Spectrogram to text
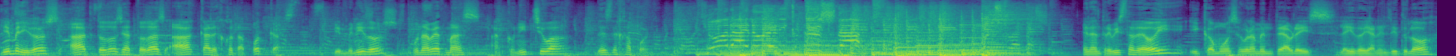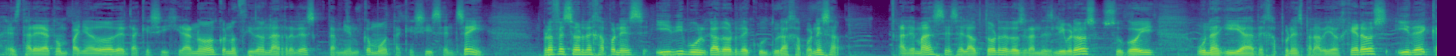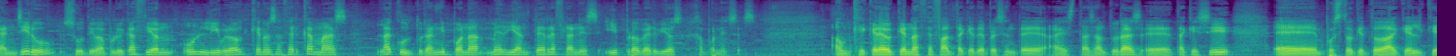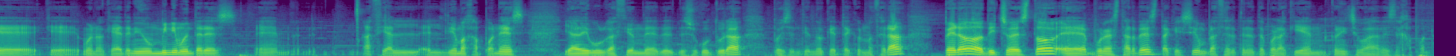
Bienvenidos a todos y a todas a KDJ Podcast. Bienvenidos una vez más a Konichiwa desde Japón. En la entrevista de hoy, y como seguramente habréis leído ya en el título, estaré acompañado de Takeshi Hirano, conocido en las redes también como Takeshi Sensei, profesor de japonés y divulgador de cultura japonesa. Además, es el autor de dos grandes libros, Sugoi, una guía de japonés para viajeros, y de Kanjiru, su última publicación, un libro que nos acerca más la cultura nipona mediante refranes y proverbios japoneses. Aunque creo que no hace falta que te presente a estas alturas, eh, Takeshi, eh, puesto que todo aquel que, bueno, que haya tenido un mínimo interés en hacia el, idioma japonés y a la divulgación de, su cultura, pues entiendo que te conocerá. Pero dicho esto, eh, buenas tardes, Takeshi, un placer tenerte por aquí en Konichiwa desde Japón.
